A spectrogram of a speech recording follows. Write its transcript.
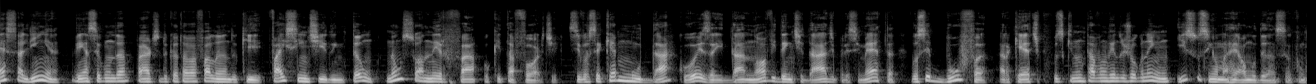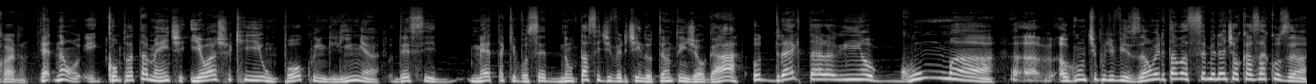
nessa linha vem a segunda parte do que eu estava falando, que faz sentido, então, não só nerfar o que está forte. Se você quer mudar coisa e dar nova identidade para esse meta, você bufa arquétipos que não estavam vendo jogo nenhum. Isso sim é uma real mudança, concordam? É, não, completamente. E eu acho que um pouco em linha desse meta que você não tá se divertindo tanto em jogar, o Drake tá em alguma uh, algum tipo de visão, ele tava semelhante ao Kazakuzan.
